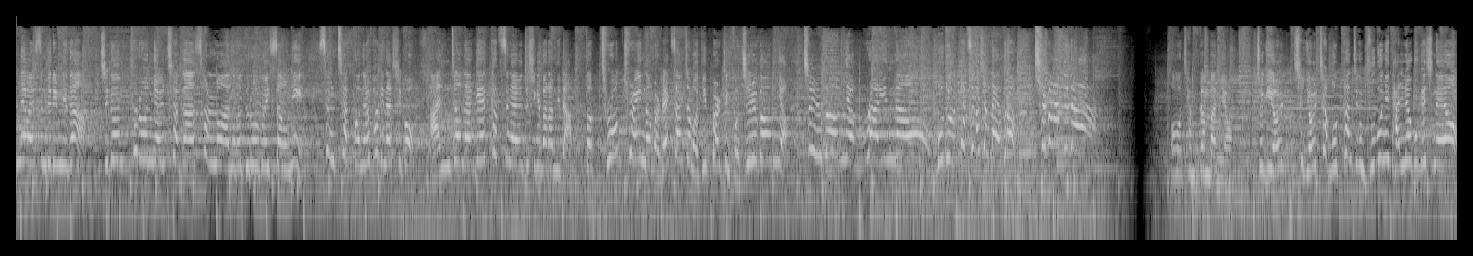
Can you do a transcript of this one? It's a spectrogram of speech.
안내 말씀드립니다. 지금 트론 열차가 선로 안으로 들어오고 있사오니 승차권을 확인하시고 안전하게 탑승하여 주시기 바랍니다. The Tro Train Number 103.5 Departing for 즐거움역, 즐거움역 right now. 모두 탑승하셨나요? 그럼 출발합니다. 어머 잠깐만요. 저기 열차, 열차 못한 지금 두 분이 달려고 계시네요.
